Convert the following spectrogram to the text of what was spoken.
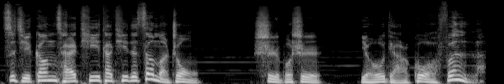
自己刚才踢他踢得这么重，是不是？有点过分了。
